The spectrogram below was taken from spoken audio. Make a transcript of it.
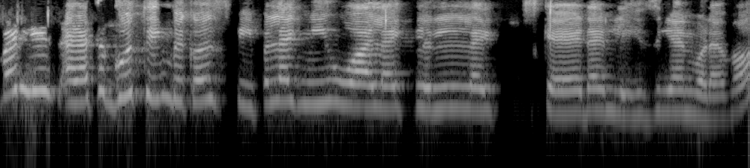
but he's, that's a good thing because people like me who are like little like scared and lazy and whatever.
